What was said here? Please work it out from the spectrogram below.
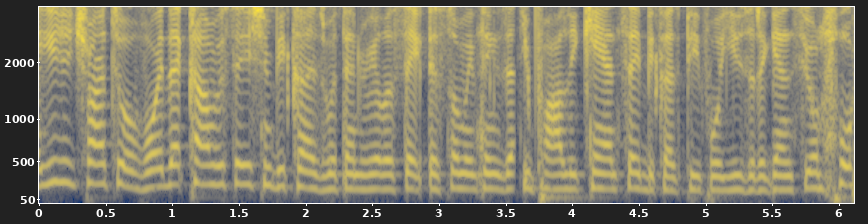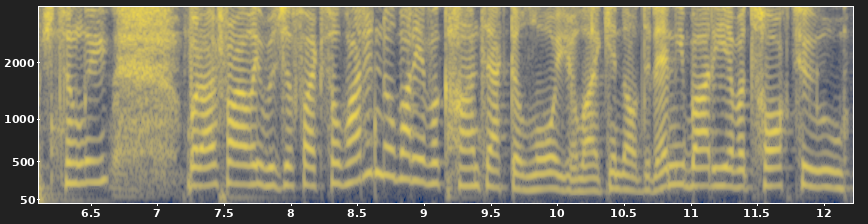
I usually try to avoid that conversation because within real estate there's so many things that you probably can't say because people use it against you unfortunately. Right. But I finally was just like so why didn't nobody ever contact a lawyer like you know did anybody ever talk to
